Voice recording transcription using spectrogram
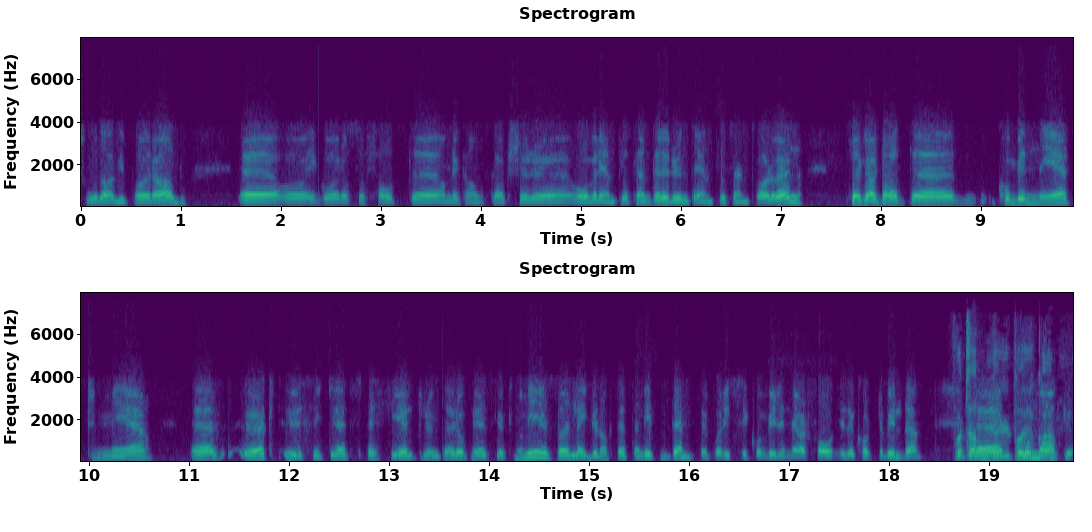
to dager på rad. Og i går også falt amerikanske aksjer over 1% eller rundt 1% var det vel. Så det er klart at kombinert med økt usikkerhet, spesielt rundt europeisk økonomi, så legger nok dette en liten demper på risikoviljen, i hvert fall i det korte bildet. Fortsatt null på uka?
